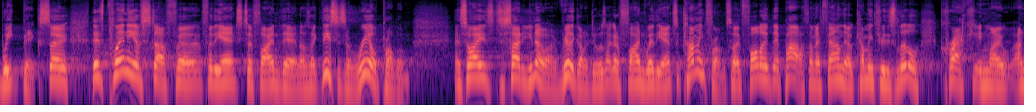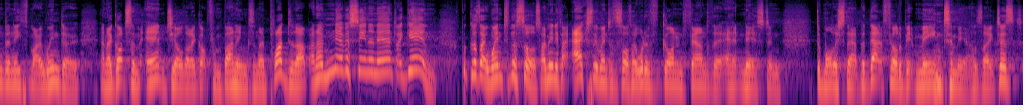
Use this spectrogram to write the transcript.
Weet-Bix. So there's plenty of stuff for, for the ants to find there. And I was like, this is a real problem. And so I decided, you know, what I really got to do is I got to find where the ants are coming from. So I followed their path and I found they were coming through this little crack in my underneath my window. And I got some ant gel that I got from Bunnings and I plugged it up and I've never seen an ant again because I went to the source. I mean, if I actually went to the source, I would have gone and found the ant nest and demolished that. But that felt a bit mean to me. I was like, just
